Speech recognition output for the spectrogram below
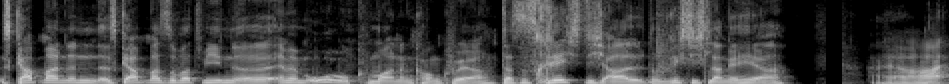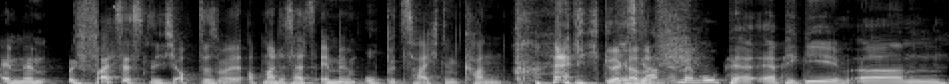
Es gab mal einen, es gab mal sowas wie ein äh, MMO Command Conquer. Das ist richtig alt und richtig lange her. Ja, MMO, ich weiß jetzt nicht, ob, das, ob man das als MMO bezeichnen kann. Ehrlich gesagt. Es Also, gab MMO per RPG. Ähm,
